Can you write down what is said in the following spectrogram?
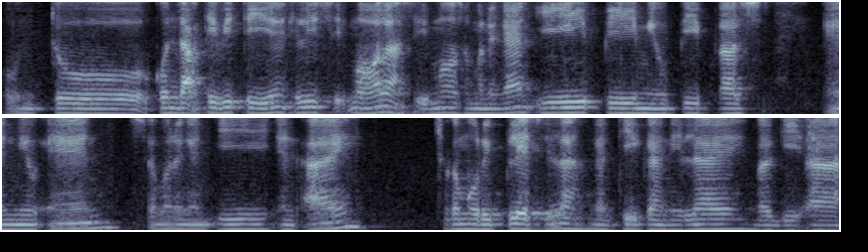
untuk conductivity ya, jadi sigma lah. Sigma sama dengan E P mu P plus N mu N sama dengan E N I. So kamu replace je lah, gantikan nilai bagi uh,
